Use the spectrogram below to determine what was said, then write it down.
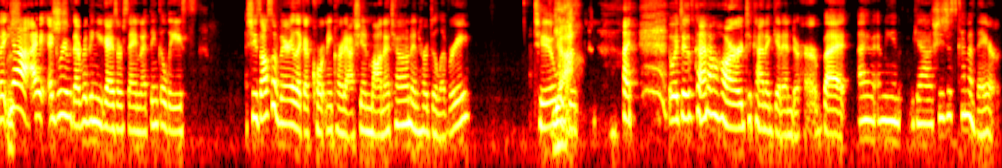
But yeah, I agree with everything you guys are saying. I think Elise, she's also very like a Kourtney Kardashian monotone in her delivery too. Yeah. Which is, which is kind of hard to kind of get into her. But I, I mean, yeah, she's just kind of there.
